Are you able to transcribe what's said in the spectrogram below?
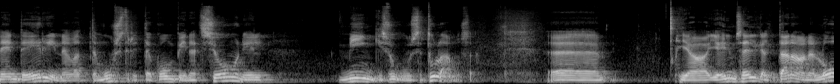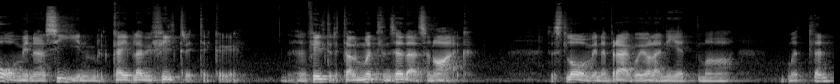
nende erinevate mustrite kombinatsioonil mingisuguse tulemuse. Äh, ja, ja ilmselgelt tänane loomine siin käib läbi filtrite ikkagi. Filtrite all mõtlen seda, et see on aeg. sest loomine praegu ei ole nii, et ma mõtlen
